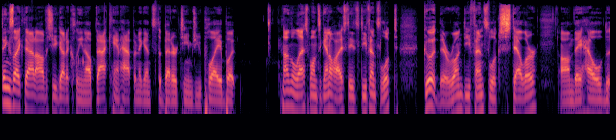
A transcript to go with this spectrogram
things like that, obviously, you got to clean up. That can't happen against the better teams you play, but Nonetheless, once again, Ohio State's defense looked good. Their run defense looked stellar. Um, they held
